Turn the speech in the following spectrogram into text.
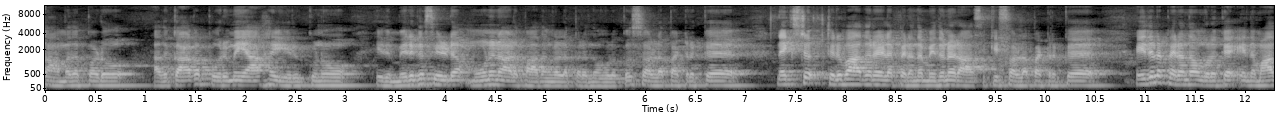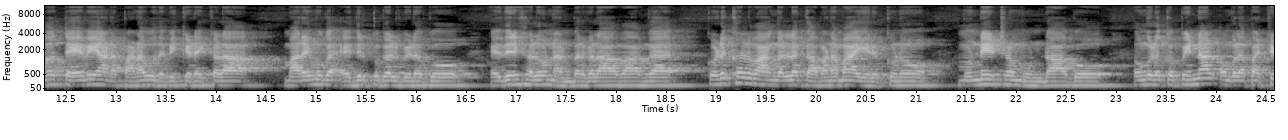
தாமதப்படும் அதுக்காக பொறுமையாக இருக்கணும் இது மிருகசீரிடம் மூணு நாலு பாதங்களில் பிறந்தவங்களுக்கு சொல்லப்பட்டிருக்கு. நெக்ஸ்ட்டு திருவாதிரையில் பிறந்த மிதுன ராசிக்கு சொல்லப்பட்டிருக்கு. இதில் பிறந்தவங்களுக்கு இந்த மாதம் தேவையான பண உதவி கிடைக்கலாம் மறைமுக எதிர்ப்புகள் விலகும் எதிரிகளும் நண்பர்களாவாங்க கொடுக்கல் வாங்கல கவனமாக இருக்கணும். முன்னேற்றம் உண்டாகும் உங்களுக்கு பின்னால் உங்களை பற்றி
